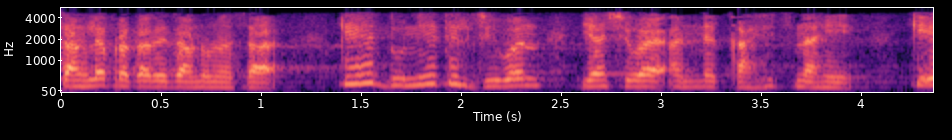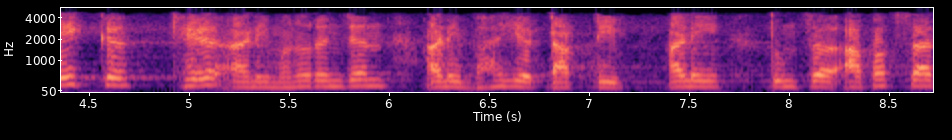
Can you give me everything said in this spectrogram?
चांगल्या प्रकारे जाणून असा की हे दुनियेतील जीवन याशिवाय अन्य काहीच नाही की एक खेळ आणि मनोरंजन आणि बाह्य टापटीप आणि तुमचं आपापसात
